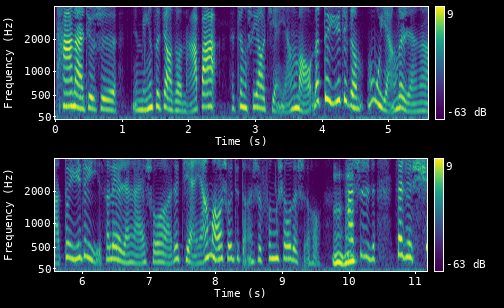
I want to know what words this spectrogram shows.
他呢就是名字叫做拿巴，他正是要剪羊毛。那对于这个牧羊的人啊，对于这个以色列人来说啊，这剪羊毛的时候就等于是丰收的时候，嗯他是在这畜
